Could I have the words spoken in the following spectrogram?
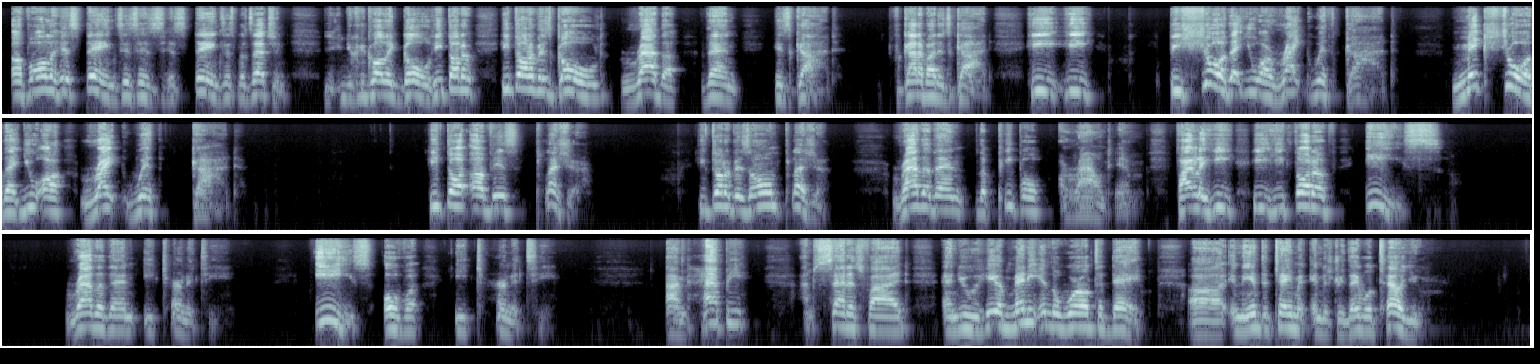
of all of his things, his his his things, his possession. You can call it gold. He thought of he thought of his gold rather than his God. Forgot about his God. He he be sure that you are right with God. Make sure that you are right with God. He thought of his pleasure. He thought of his own pleasure rather than the people around him. Finally, he, he, he thought of ease rather than eternity. Ease over eternity. I'm happy, I'm satisfied, and you hear many in the world today uh, in the entertainment industry, they will tell you.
